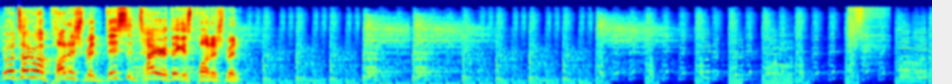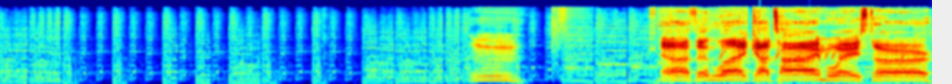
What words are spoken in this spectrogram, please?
You want to talk about punishment? This entire thing is punishment. Mmm. Nothing like a time waster.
